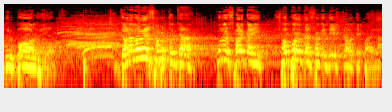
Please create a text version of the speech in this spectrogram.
দুর্বল হয়ে যাচ্ছে। জনগণের সমর্থন ছাড়া কোন সরকারি সফলতার সঙ্গে দেশ চালাতে পারে না।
